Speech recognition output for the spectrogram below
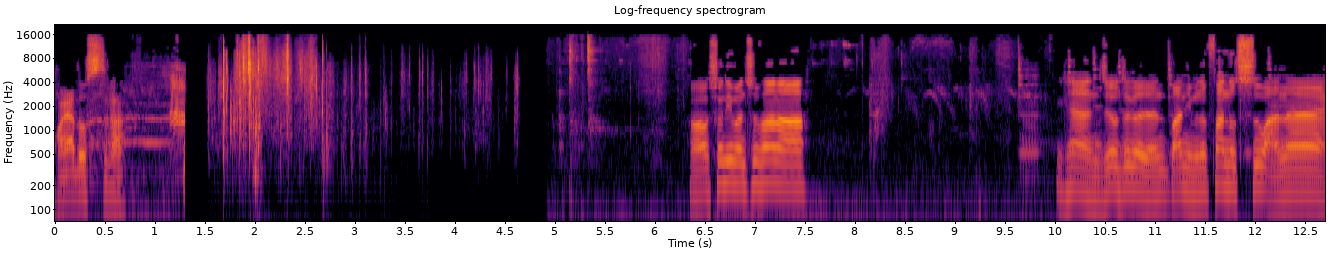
黄鸭都死了。好，兄弟们吃饭了啊！你看，只有这个人把你们的饭都吃完了，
